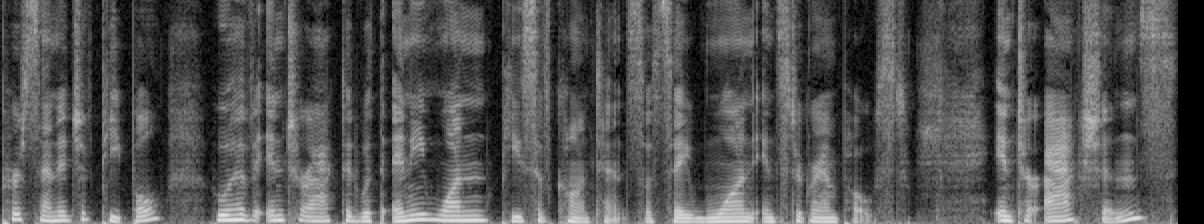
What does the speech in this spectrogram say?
percentage of people who have interacted with any one piece of content. So, say one Instagram post. Interactions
